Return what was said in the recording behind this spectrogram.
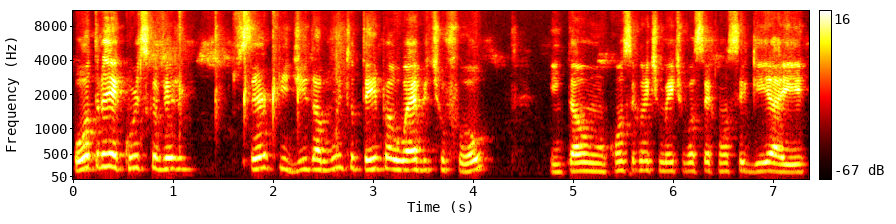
Outro recurso que eu vejo ser pedido há muito tempo é o Web to Flow. Então, consequentemente, você conseguir aí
